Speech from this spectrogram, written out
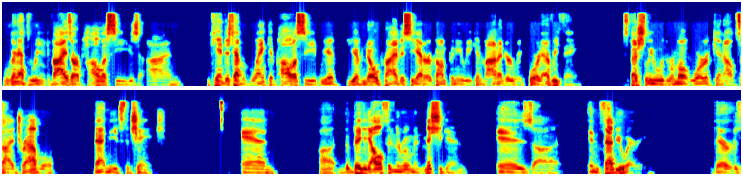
we're going to have to revise our policies on you can't just have a blanket policy. We have you have no privacy at our company. We can monitor and record everything, especially with remote work and outside travel. That needs to change. And uh, the big elephant in the room in Michigan is uh, in February. There's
